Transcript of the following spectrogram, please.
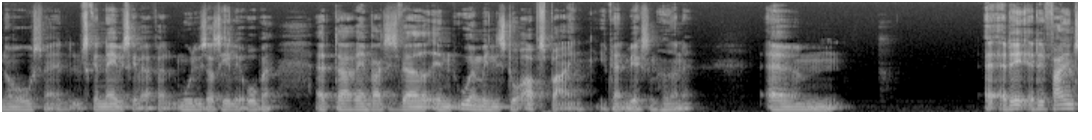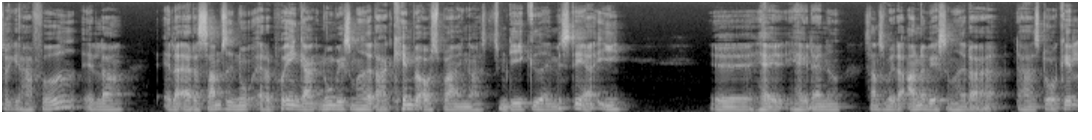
Norge, Sverige, skandinaviske i hvert fald, muligvis også hele Europa, at der har rent faktisk været en ualmindelig stor opsparing i blandt virksomhederne. Um, er, det, er det et fejlindtryk, jeg har fået, eller, eller er der samtidig nu, er der på en gang nogle virksomheder, der har kæmpe opsparinger, som de ikke gider investere i øh, her, her i landet, samtidig med, at der er andre virksomheder, der, der har stor gæld,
